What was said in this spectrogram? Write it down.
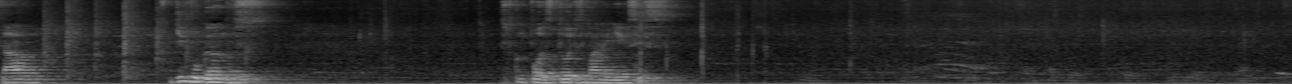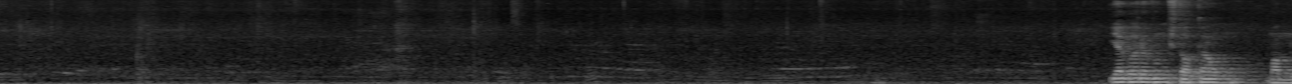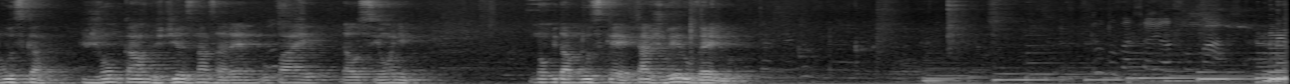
estava divulgando os, compositores maranhenses. E agora vamos tocar uma música João Carlos Dias Nazaré, o pai da Alcione. O nome da música é Cajueiro Velho. Tudo vai sair a fumar.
